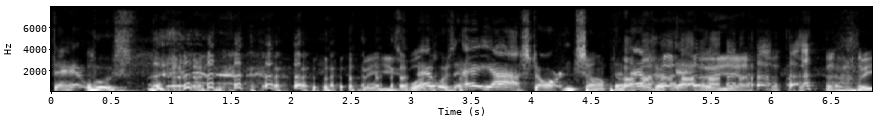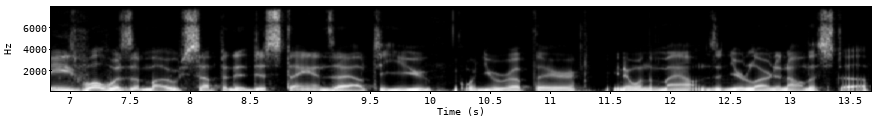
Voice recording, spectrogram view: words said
that was Beaz, that was AI starting something. That's what that, oh, yeah. Beaz, what was the most something that just stands out to you when you were up there, you know, in the mountains and you're learning all this stuff?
